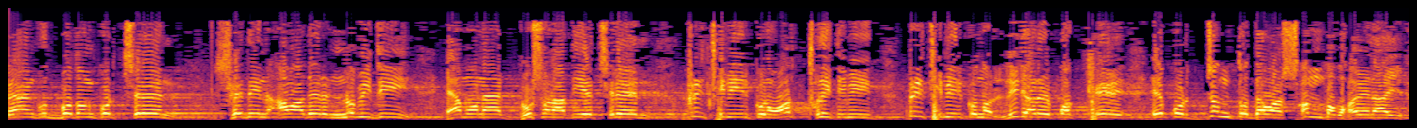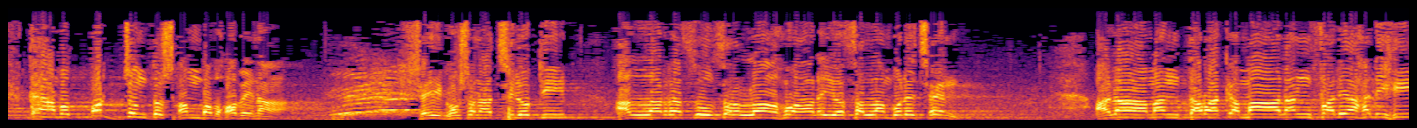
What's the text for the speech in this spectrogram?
ব্যাংক উদ্বোধন করছিলেন, সেদিন আমাদের নবীজি এমন এক ঘোষণা দিয়েছিলেন, পৃথিবীর কোন অর্থনীতিবিদ, পৃথিবীর কোন লিডারের পক্ষে এ পর্যন্ত দেওয়া সম্ভব হয় নাই, কেয়ামত পর্যন্ত সম্ভব হবে না। সেই ঘোষণা ছিল কি? আল্লাহ রাসূল আলাইহি ওয়াসাল্লাম বলেছেন, আলা মান তারাকা মালান ফালিআহলিহি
